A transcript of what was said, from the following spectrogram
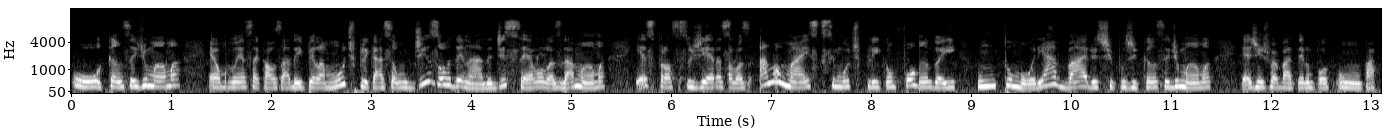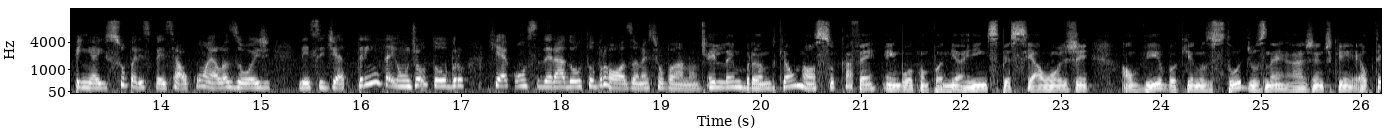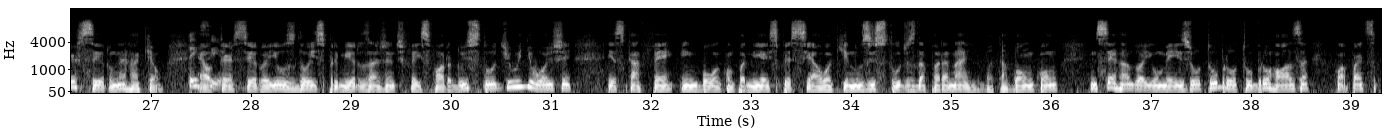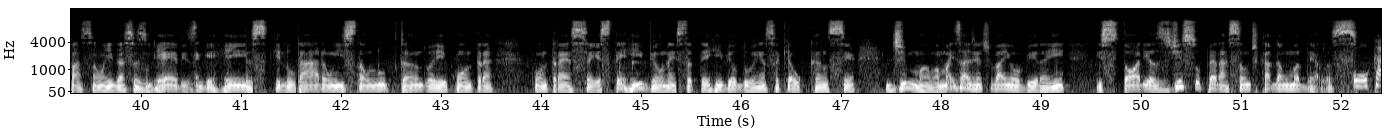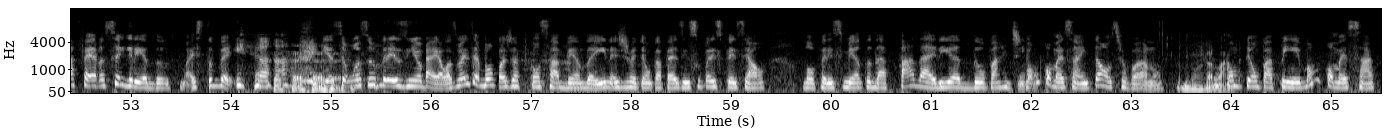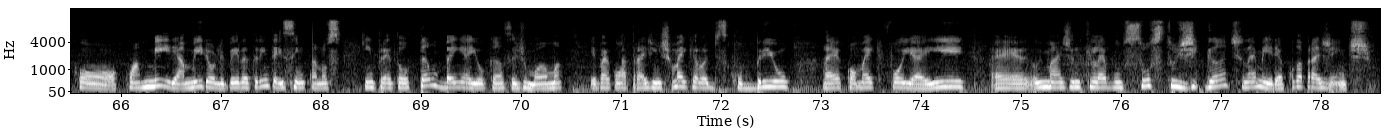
O câncer de mama é uma doença causada pela multiplicação desordenada de células da mama e esse processo gera células anormais que se multiplicam formando aí um tumor. E há vários tipos de câncer de mama e a gente vai bater um, um papinho aí super especial com elas hoje, nesse dia 31 de outubro, que é considerado outubro rosa, né, Silvano? E lembrando que é o nosso café em boa companhia aí, em especial hoje ao vivo aqui nos estúdios, né? A gente que é o terceiro, né, Raquel? Terceiro. É o terceiro aí, os dois primeiros a gente fez fora do estúdio e hoje esse café em boa companhia especial aqui nos estúdios da Paranaíba, tá bom? Com encerrando aí o mês de outubro, outubro rosa, com a participação aí dessas mulheres né, guerreiras que lutaram e estão lutando aí contra contra essa esse terrível, né, essa terrível doença que é o câncer de mama. Mas a gente vai ouvir aí histórias de superação de cada uma delas. O café era segredo, mas tudo bem. Ia ser uma surpresinha para elas. Mas é bom que elas já ficam sabendo aí, né? A gente vai ter um cafezinho super especial no oferecimento da padaria do Vardim. Vamos começar então, Silvano? Bora lá. Vamos ter um papinho aí. Vamos começar com, com a Miriam, a Miriam Oliveira, 35 anos, que enfrentou também aí o câncer de mama. E vai contar pra gente como é que ela descobriu, né? Como é que foi aí. É, eu imagino que leva um susto gigante, né, Miriam? Conta pra gente.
